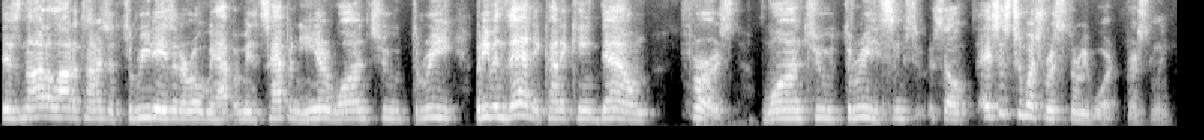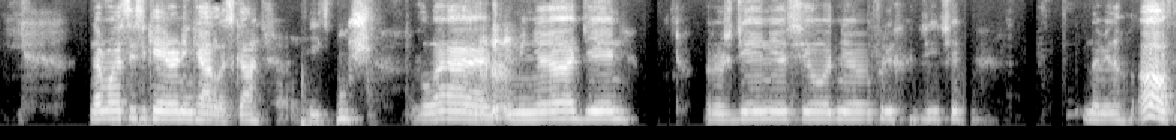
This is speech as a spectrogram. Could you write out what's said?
There's not a lot of times that three days in a row we happen. I mean, it's happened here, one, two, three, but even then it kind of came down first. One, two, three seems to, so it's just too much risk to reward, personally. Never mind CCK earning catalyst, God. It's Bush. Влад, у меня день рождения сегодня. Приходите. на меня. Oh,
